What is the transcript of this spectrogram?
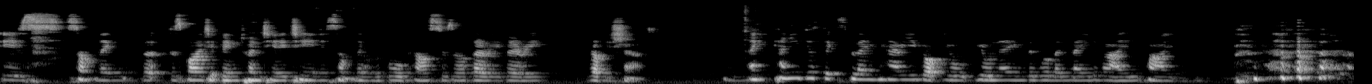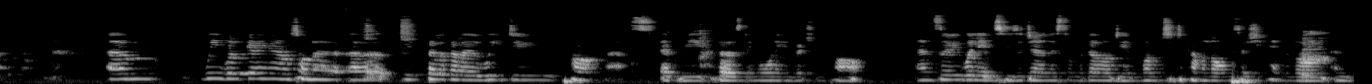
is something that, despite it being 2018, is something the broadcasters are very, very rubbish at. And can you just explain how you got your, your name, The Woman Made of Iron Filings? um, we were going out on a, a Bella Velo, we do park laps every Thursday morning in Richmond Park. And Zoe Williams, who's a journalist on The Guardian, wanted to come along, so she came along and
